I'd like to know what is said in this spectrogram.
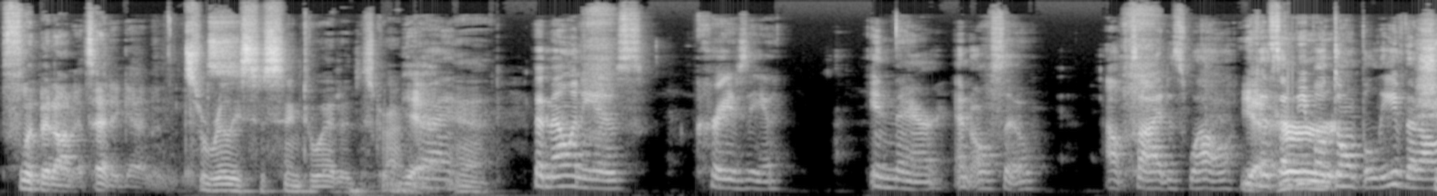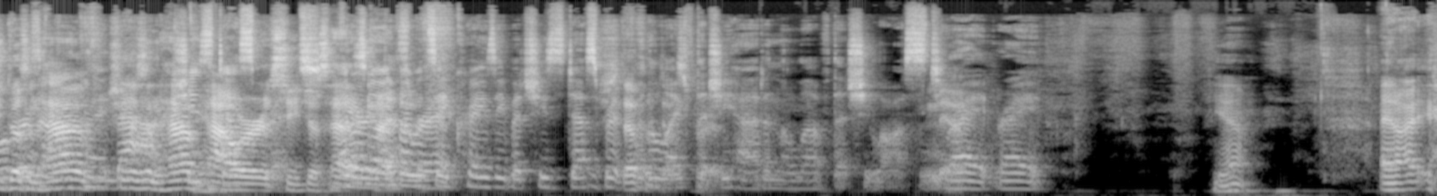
flip it on its head again. And It's a really succinct way to describe it. Yeah. Right. Yeah. But Melanie is crazy in there and also outside as well. Yeah, because some people don't believe that she Oliver's doesn't ever have coming she doesn't have She's powers. desperate. She just I has don't know if I would say crazy, but she's desperate for the definitely life that she had and the love that she lost. Yeah. Right, right. Yeah. And I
